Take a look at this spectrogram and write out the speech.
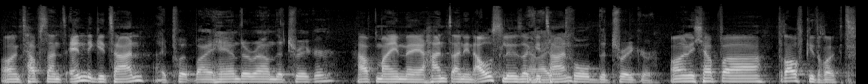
und habe es ans Ende getan, I put my hand around the trigger. habe meine Hand an den Auslöser And I getan pulled the trigger. und ich habe äh, drauf gedrückt.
